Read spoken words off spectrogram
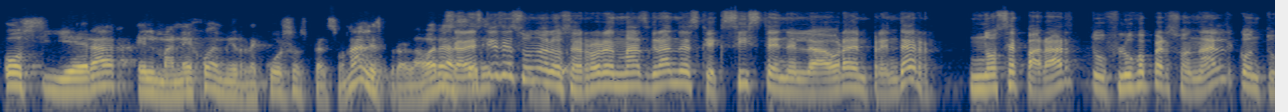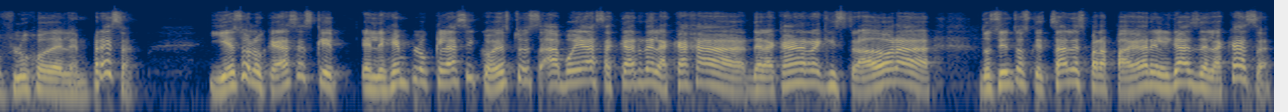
o si era el manejo de mis recursos personales, pero a la hora de ¿Sabes que ese es uno de los errores más grandes que existen en la hora de emprender? No separar tu flujo personal con tu flujo de la empresa. Y eso lo que hace es que el ejemplo clásico de esto es, ah, voy a sacar de la caja, de la caja registradora 200 quetzales para pagar el gas de la casa.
